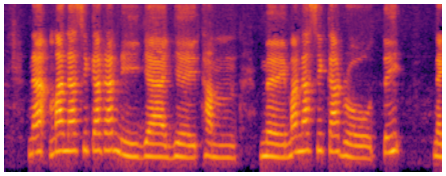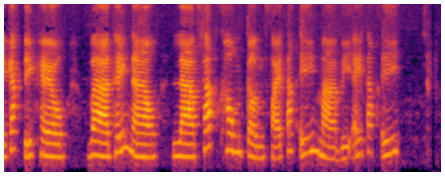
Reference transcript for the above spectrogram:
Manasikarani và về thầm mề Manasikaro tí. Này các tỷ kheo, và thế nào là pháp không cần phải tác ý mà vị ấy tác ý?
